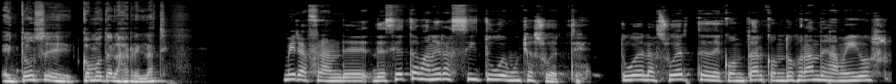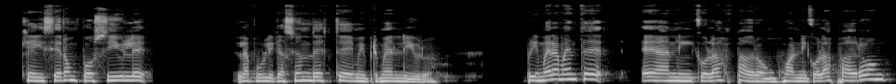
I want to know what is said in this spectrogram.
Entonces, ¿cómo te las arreglaste? Mira, Fran, de, de, cierta manera sí tuve mucha suerte. Tuve la suerte de contar con dos grandes amigos que hicieron posible la publicación de este mi primer libro. Primeramente eh, a Nicolás Padrón, Juan Nicolás Padrón,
